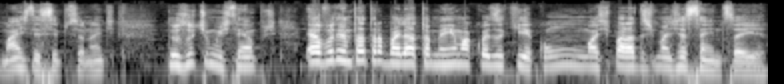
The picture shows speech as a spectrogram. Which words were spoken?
mais decepcionante dos últimos tempos. É, eu vou tentar trabalhar também uma coisa aqui, com umas paradas mais recentes aí.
